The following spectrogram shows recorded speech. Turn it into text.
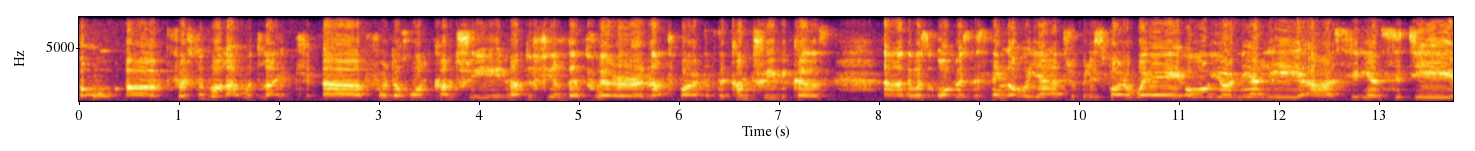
Oh, uh, first of all, I would like uh, for the whole country not to feel that we're not part of the country because uh, there was always this thing oh yeah tripoli is far away oh you're nearly syrian city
